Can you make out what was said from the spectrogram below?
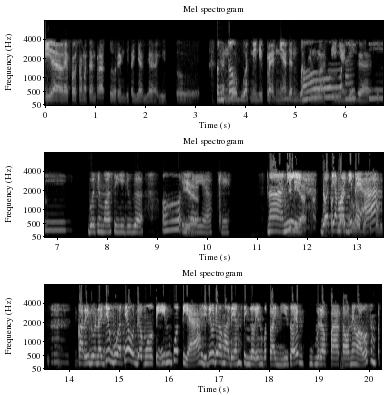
Iya, level sama temperatur yang kita jaga gitu. Untuk... Dan gue buat mini plan-nya dan buat oh, simulasinya juga. Gitu. Buat simulasinya juga. Oh iya iya, iya oke. Okay. Nah, nih Jadi, ya, buat yang lagi TA, Karidon aja buatnya udah multi input ya. Jadi udah nggak ada yang single input lagi. Soalnya beberapa tahun yang lalu sempet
